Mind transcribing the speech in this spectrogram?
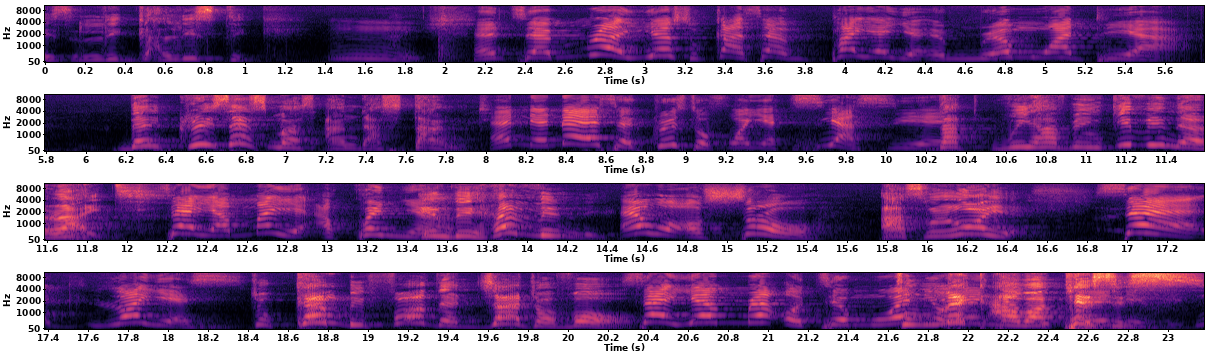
it's legalistic. Mm then Christians must understand that we have been given a right in the heavenly as lawyers lawyers. to come before the judge of all to make our cases.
